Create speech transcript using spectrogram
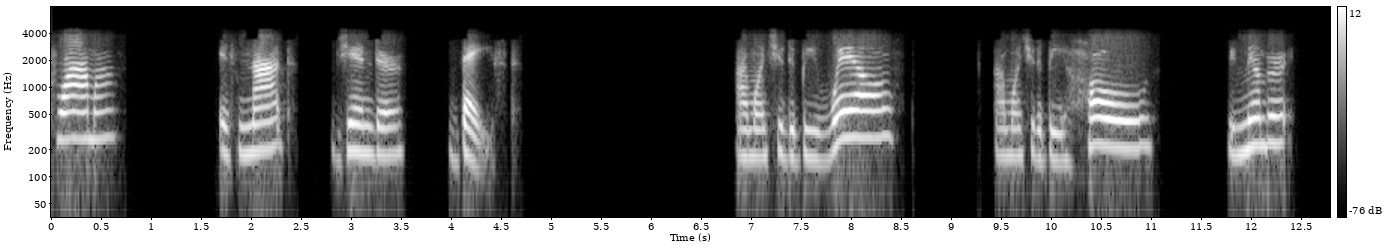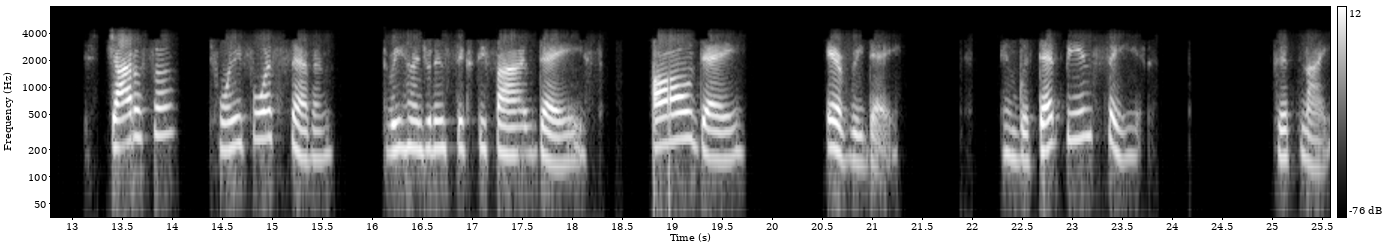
trauma is not gender based. I want you to be well. I want you to be whole. Remember, it's Jadasa 24 7, 365 days, all day, every day. And with that being said, good night.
